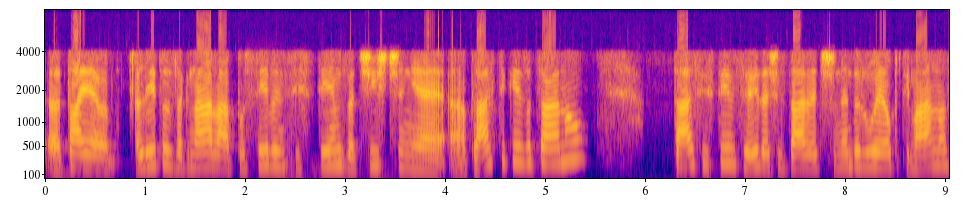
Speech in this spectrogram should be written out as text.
Eh, ta je letos zagnala poseben sistem za čiščenje eh, plastike iz oceanov. Ta sistem seveda še zdaleč ne deluje optimalno,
